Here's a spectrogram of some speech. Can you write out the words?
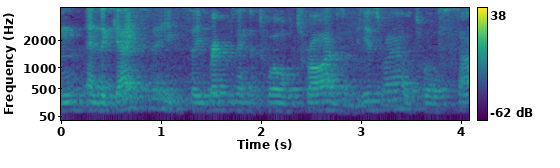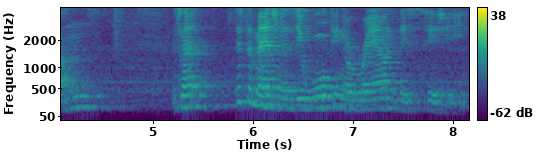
And, and the gates there you can see represent the 12 tribes of Israel, the 12 sons. So just imagine as you're walking around this city,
